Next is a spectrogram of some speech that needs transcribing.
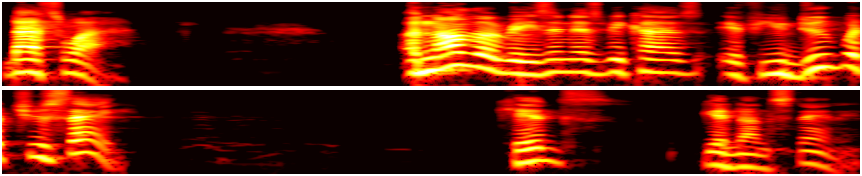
That's why. Another reason is because if you do what you say, kids get an understanding.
